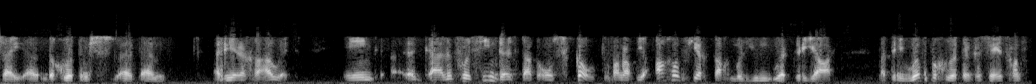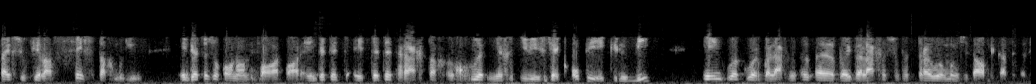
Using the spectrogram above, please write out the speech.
sy uh, begrotings uh, um, rede gehou het. En uh, hulle voorsien dus dat ons skuld vanaf die 48 miljoen oor 3 jaar wat in die hoofbegroting gesê is gaan styg soveel as 60 miljoen. En dit is ook onaanvaarbaar en dit het, het dit het regtig 'n groot negatiewe effek op die ekonomie en ook oor belegging uh, by beleggers se vertroue om in Suid-Afrika te wees.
